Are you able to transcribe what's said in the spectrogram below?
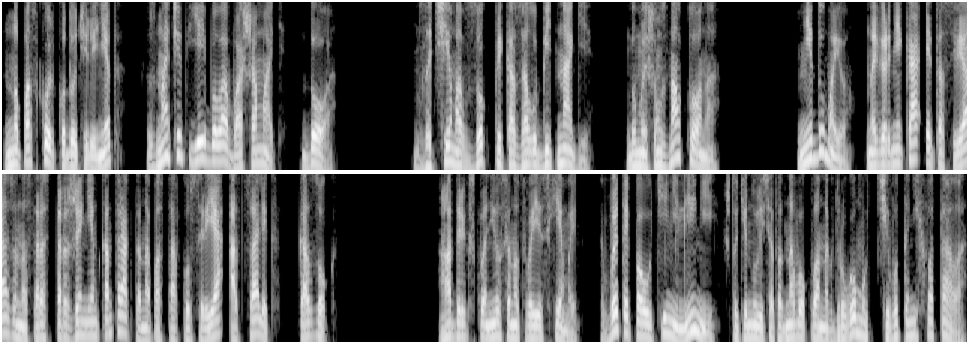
но поскольку дочери нет, значит, ей была ваша мать, Доа. Зачем Алзок приказал убить Наги? Думаешь, он знал, кто она? Не думаю. Наверняка это связано с расторжением контракта на поставку сырья от Салик Казок. Адрик склонился над своей схемой. В этой паутине линий, что тянулись от одного клана к другому, чего-то не хватало.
